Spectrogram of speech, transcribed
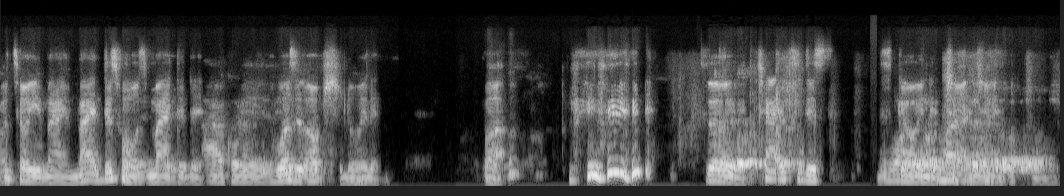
I'll tell you, man. Man, this one was mad, didn't it? I call It wasn't optional, is it? But so chatting to this this girl in the church,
